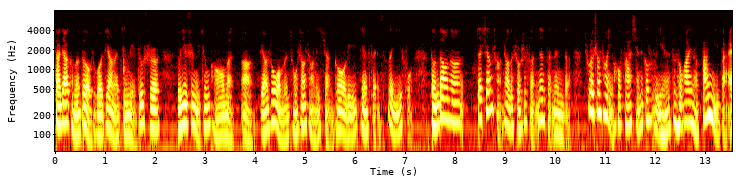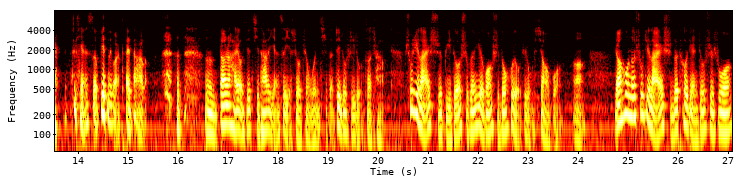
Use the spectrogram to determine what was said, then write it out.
大家可能都有过这样的经历，就是。尤其是女性朋友们啊，比方说我们从商场里选购了一件粉色的衣服，等到呢在商场照的时候是粉嫩粉嫩的，出了商场以后发现那个颜色的话有点发米白，这颜色变得有点太大了。嗯，当然还有一些其他的颜色也是有这种问题的，这就是一种色差。数据来时，彼得石跟月光石都会有这种效果啊。然后呢，数据来时的特点就是说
